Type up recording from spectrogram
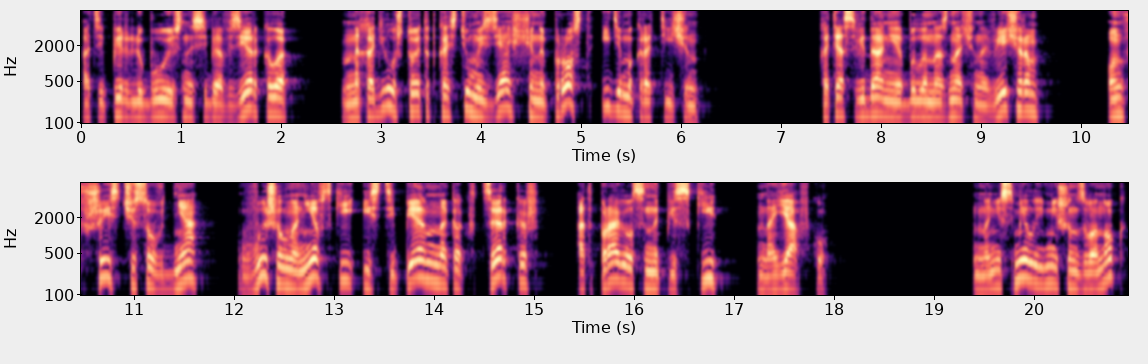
а теперь, любуясь на себя в зеркало, находил, что этот костюм изящен и прост и демократичен. Хотя свидание было назначено вечером, он в шесть часов дня вышел на Невский и степенно, как в церковь, отправился на пески на явку. На несмелый Мишин звонок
